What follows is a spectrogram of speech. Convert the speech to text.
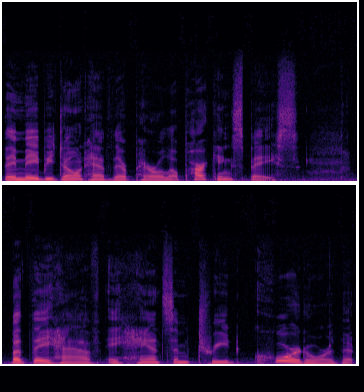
they maybe don't have their parallel parking space but they have a handsome treed corridor that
